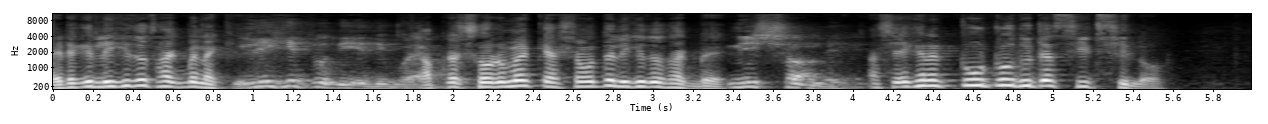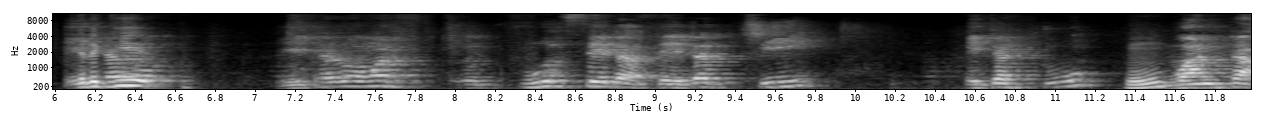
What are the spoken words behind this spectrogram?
এটা কি লিখিত থাকবে নাকি? লিখিত দিয়ে দিব আপনার শোরুমের ক্যাশের মধ্যে লিখিত থাকবে? নিঃসন্দেহে। আচ্ছা এখানে টু টু দুইটা সিট ছিল। এটা কি এটারও- এটারও আমার ফুল সেট আছে। এটা থ্রি এটা টু ওয়ানটা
